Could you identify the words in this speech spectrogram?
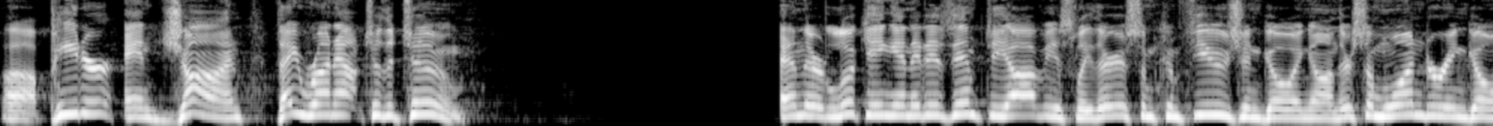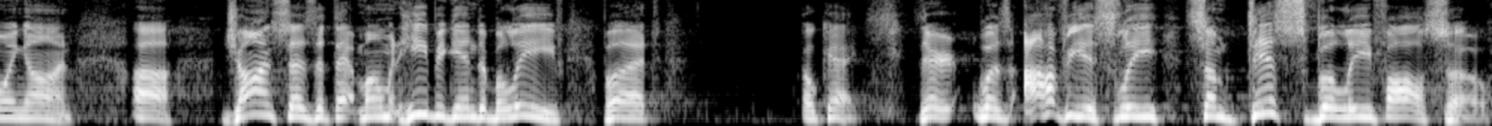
uh, Peter and John, they run out to the tomb. And they're looking, and it is empty, obviously. There is some confusion going on, there's some wondering going on. Uh, John says at that moment he began to believe, but okay, there was obviously some disbelief also.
